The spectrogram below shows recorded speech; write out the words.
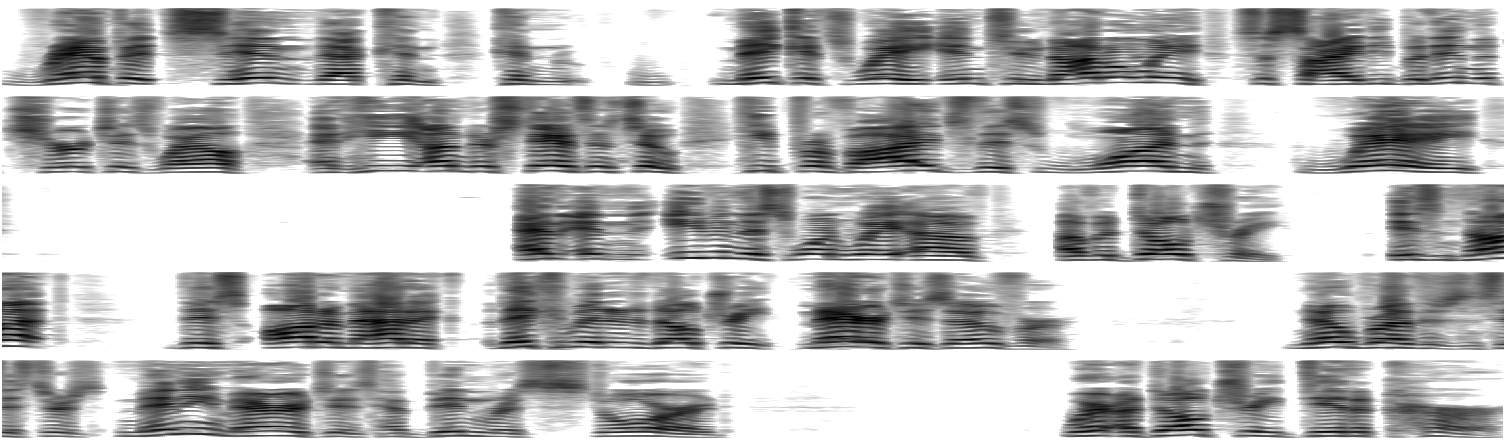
rampant sin that can, can make its way into not only society, but in the church as well. And he understands. And so he provides this one way, and, and even this one way of, of adultery is not this automatic, they committed adultery, marriage is over no, brothers and sisters, many marriages have been restored where adultery did occur.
